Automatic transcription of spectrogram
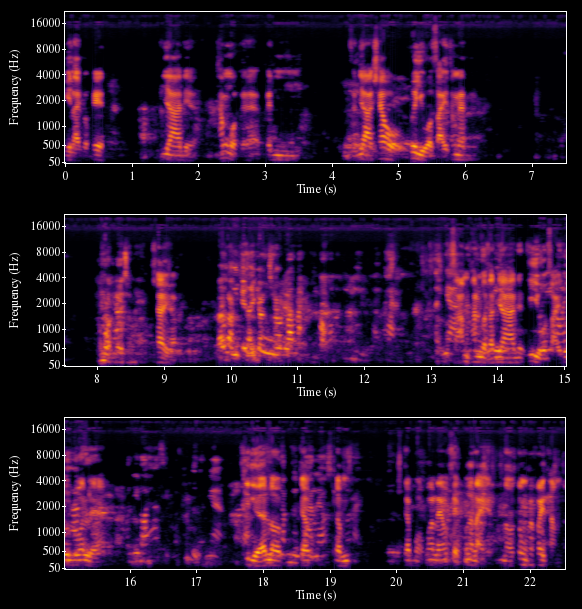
มีหลายประเภทสัญญาเนี่ยทั้งหมดนะฮะเป็น สัญญาเช่าเพื่ออยู่อาศัยทั้งนั้น ทั้งหมดเลยใช่ไหมใช่ครับแล้วหลักเกณฑ์ในการเช่าปเนี่ยระมาณที่บอกว่ามีหลายพันสัญญาสามพันกว่าสัญญาเนี่ยที่อยู่อาศัยล้วนๆเลยฮะวันนี้ร้อยห้าสิบที่เหลือเนี่ยที่เหลือเราดำเนินจะการแล้วเสร็จเมื่อไหร่จะบอกว่าแล้วเสร็จเมื่อไหร่ เราต้องค่อยๆทำไป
